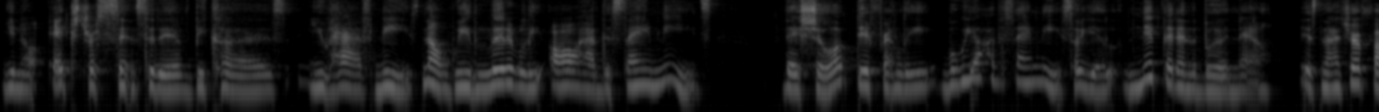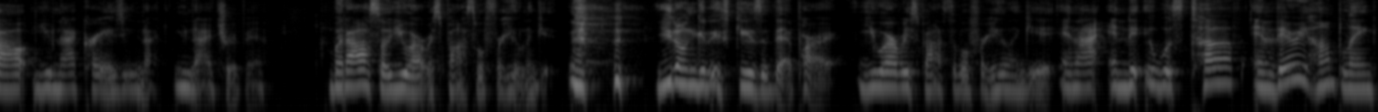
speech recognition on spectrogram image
you know, extra sensitive because you have needs. No, we literally all have the same needs. They show up differently, but we all have the same needs. So yeah, nip that in the bud now. It's not your fault. You're not crazy. You're not you're not tripping but also you are responsible for healing it. you don't get excused of that part. You are responsible for healing it. And I and it was tough and very humbling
